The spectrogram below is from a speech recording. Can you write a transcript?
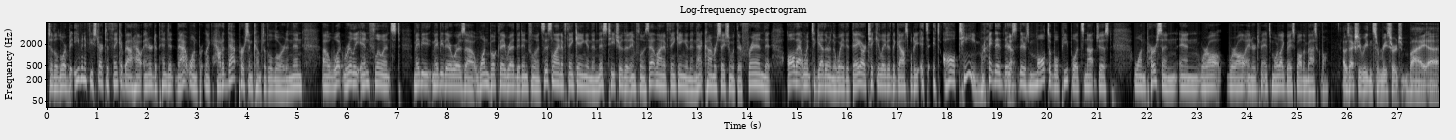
to the Lord. But even if you start to think about how interdependent that one, like, how did that person come to the Lord? And then uh, what really influenced? Maybe maybe there was uh, one book they read that influenced this line of thinking, and then this teacher that influenced that line of thinking, and then that conversation with their friend. That all that went together in the way that they articulated the gospel. To you. It's it's all team, right? There's yeah. there's multiple people. It's not just one person, and we're all we're all interdependent. It's more like baseball than basketball. I was actually reading some research by uh,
